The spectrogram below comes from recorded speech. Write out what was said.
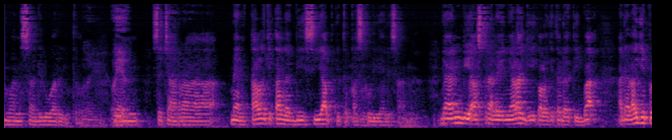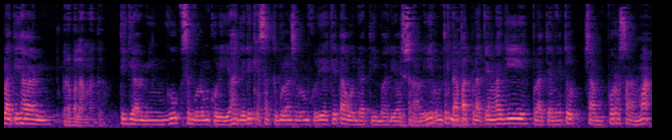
nuansa di luar gitu. Oh, iya. Oh, iya. Dan secara mental kita lebih siap gitu pas kuliah di sana. Dan di Australia-nya lagi kalau kita udah tiba ada lagi pelatihan Berapa lama tuh? tiga minggu sebelum kuliah. Jadi kayak satu bulan sebelum kuliah kita udah tiba di Australia untuk dapat pelatihan lagi. Pelatihan itu campur sama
